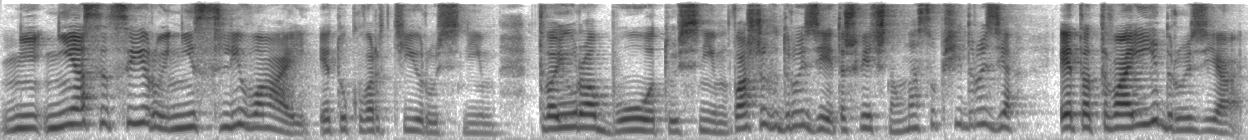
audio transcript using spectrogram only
Не, не ассоциируй, не сливай эту квартиру с ним, твою работу с ним, ваших друзей. Это ж вечно, у нас общие друзья. Это твои друзья,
